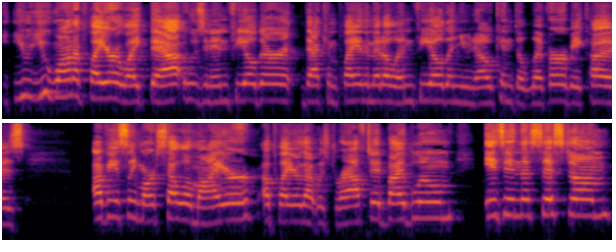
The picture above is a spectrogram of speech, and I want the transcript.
You you want a player like that who's an infielder that can play in the middle infield and you know can deliver because obviously Marcelo Meyer, a player that was drafted by Bloom, is in the system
